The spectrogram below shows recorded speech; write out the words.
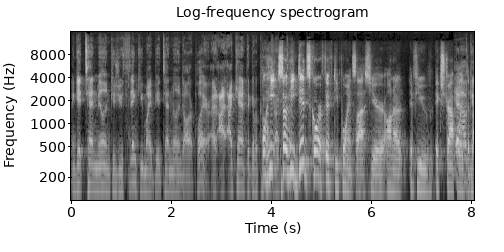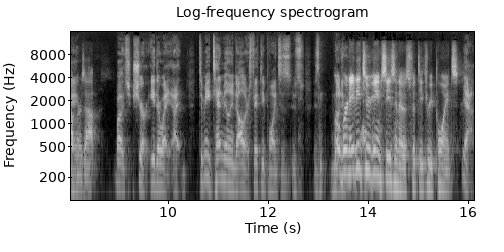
and get 10 million because you think you might be a 10 million dollar player. I, I, I, can't think of a. Well, he so he did score 50 points last year on a if you extrapolate yeah, okay. the numbers out. Well, sure. Either way, I, to me, ten million dollars, fifty points is is, is over an eighty-two game season. It was fifty-three points. Yeah,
